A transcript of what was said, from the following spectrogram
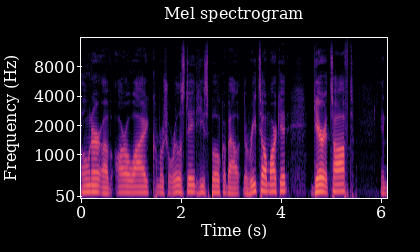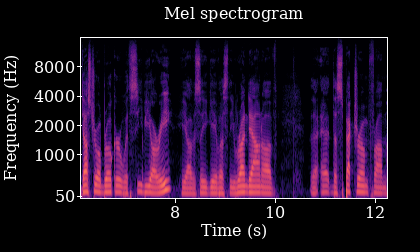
owner of ROI Commercial Real Estate. He spoke about the retail market. Garrett Toft, industrial broker with CBRE. He obviously gave us the rundown of the uh, the spectrum from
